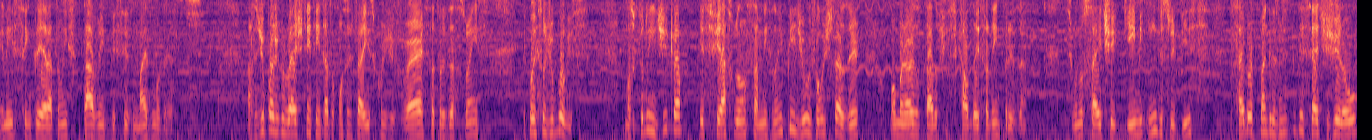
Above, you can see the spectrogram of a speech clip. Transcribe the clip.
e nem sempre era tão estável em PCs mais modestos. A CD Projekt Red tem tentado concentrar isso com diversas atualizações e correção de bugs, mas o que tudo indica, esse fiasco do lançamento não impediu o jogo de trazer o melhor resultado fiscal da história da empresa. Segundo o site Game Industry Biz, Cyberpunk 2077 gerou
